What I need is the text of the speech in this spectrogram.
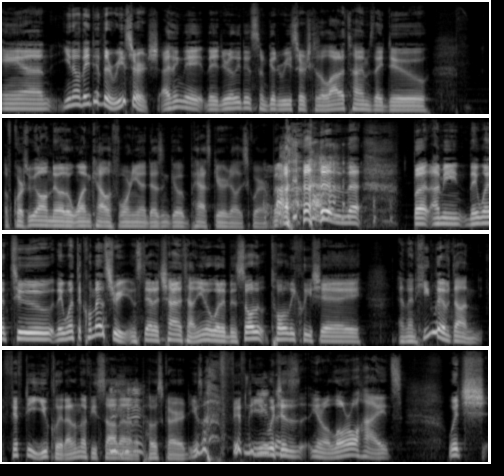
and you know they did their research. I think they they really did some good research because a lot of times they do. Of course, we all know the one California doesn't go past Ghirardelli Square, but other than that, but I mean, they went to they went to Clement Street instead of Chinatown. You know, would have been so totally cliche. And then he lived on 50 Euclid. I don't know if you saw that on the postcard. He was on 50, U- which is you know Laurel Heights, which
